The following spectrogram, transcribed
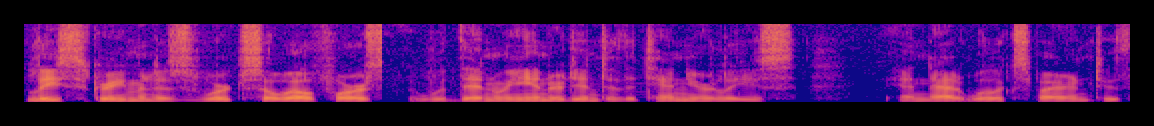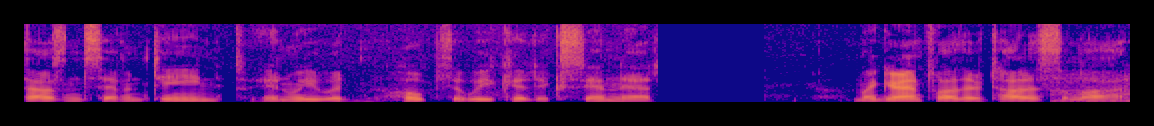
lease agreement has worked so well for us, then we entered into the 10-year lease, and that will expire in 2017, and we would hope that we could extend that. My grandfather taught us a lot.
